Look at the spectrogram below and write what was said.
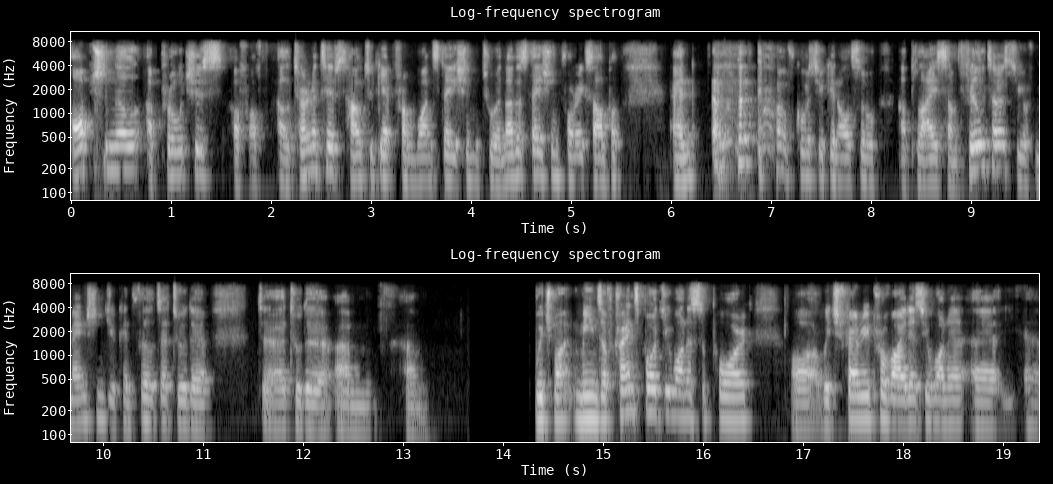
optional approaches of, of alternatives, how to get from one station to another station, for example. And of course, you can also apply some filters. You have mentioned you can filter to the to, to the um, um, which means of transport you want to support, or which ferry providers you want to uh, uh,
